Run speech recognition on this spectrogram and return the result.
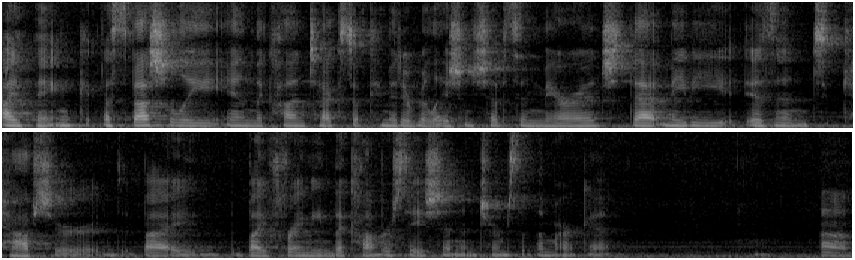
I think, especially in the context of committed relationships and marriage that maybe isn't captured by by framing the conversation in terms of the market. Um,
